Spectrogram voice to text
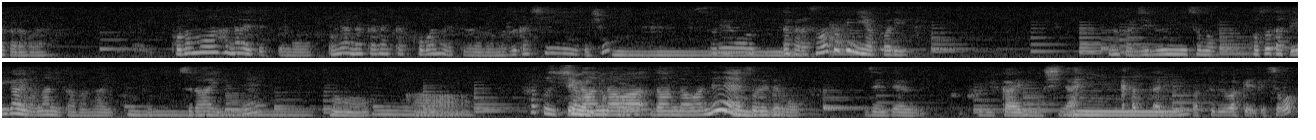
だからほら子供は離れてっても親はなかなか子離れするのが難しいでしょ？それをだからその時にやっぱりなんか自分にその子育て以外の何かがないと辛いよね。そううん。かかといって旦那は旦那はね、うん。それでも全然振り返りもしないかったりとかするわけでしょ？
